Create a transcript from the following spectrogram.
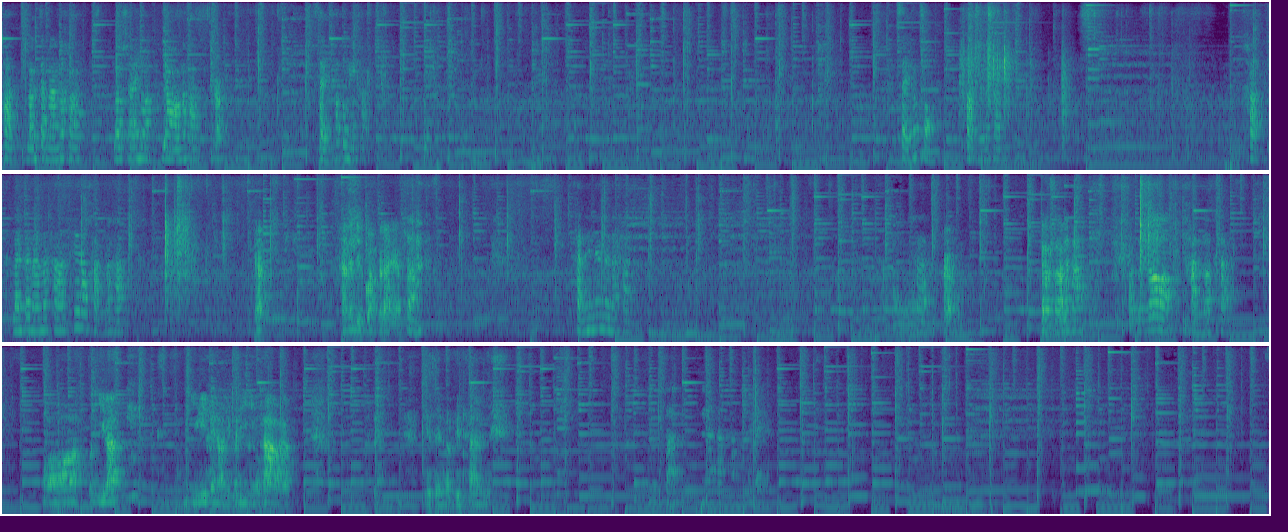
ค่ะ หลังจากนั้นนะคะ เราใช้น็อตยาวนะคะ ครับ ใส่เข้าตรงนี้ค่ะ ใส่ทั้งสองฝั่งเลยนะคะ ค่ะ หลังจากนั้นนะคะ ให้เราขันนะคะ ครับขันอันเดียวก่อนก็ได้ครับ ค่ะขันให้แน่นเลยนะคะ ค่ะ ครับผมครับคก่อรันบนะคะ แล้วก็ขันน็อตค่ะ อ๋อ เมื่อกี้เราเมื่อกี้รีบไปหน่อยพอดีหิวข้าวครับ อย่าเซ็นรับผิดทางเลยค่ะนี่นะคะขันเข้าไป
